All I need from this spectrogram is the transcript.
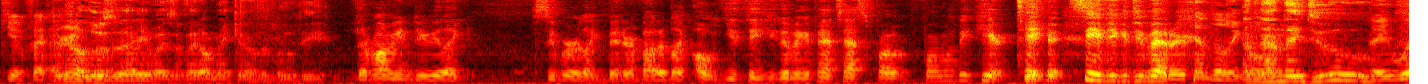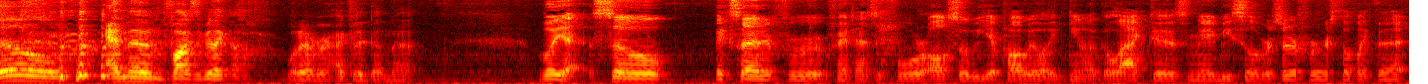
Give Fantastic They're gonna lose it anyways if they don't make another movie. They're probably gonna do like super like bitter about it. Like, oh, you think you could make a Fantastic Four, Four movie? Here, take it. See if you could do better. And they're like, And oh, then they do. they will. and then Fox would be like, oh, whatever. I could have done that. But yeah, so excited for Fantastic Four. Also, we get probably like you know Galactus, maybe Silver Surfer, stuff like that.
